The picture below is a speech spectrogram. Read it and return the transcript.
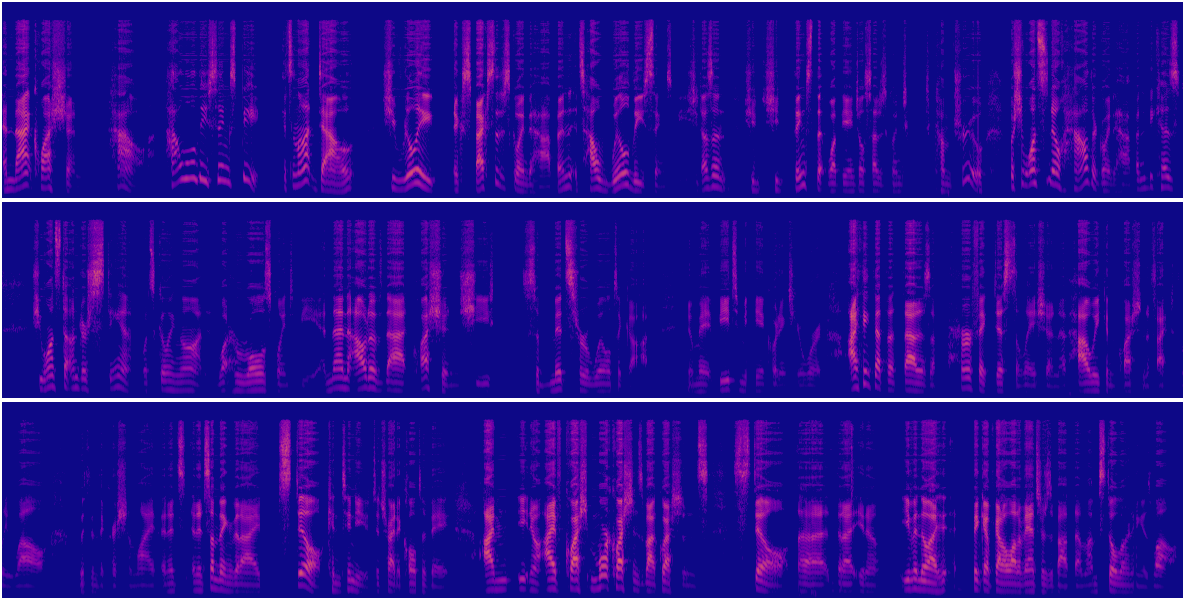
And that question, how, how will these things be? It's not doubt. She really expects that it's going to happen. It's how will these things be? She doesn't, she, she thinks that what the angel said is going to come true, but she wants to know how they're going to happen because she wants to understand what's going on and what her role is going to be. And then out of that question, she submits her will to God. You know, may it be to me according to your word. I think that that, that is a perfect distillation of how we can question effectively well within the Christian life. And it's and it's something that I still continue to try to cultivate. I'm you know I've question more questions about questions still uh, that I you know even though I think I've got a lot of answers about them, I'm still learning as well.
